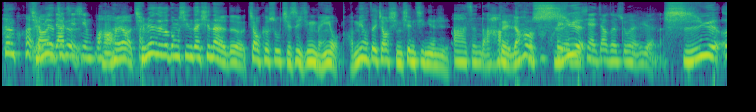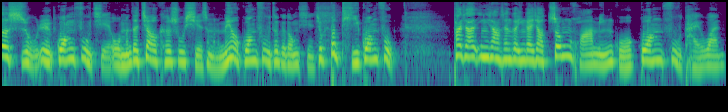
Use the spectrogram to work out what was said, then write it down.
但 前面这个好没有，前面这个东西在现在的教科书其实已经没有了，没有再教行宪纪念日啊，真的哈。对，然后 十月现在教科书很远了。十月二十五日光复节，我们的教科书写什么呢？没有光复这个东西，就不提光复。大家印象深刻应该叫中华民国光复台湾，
